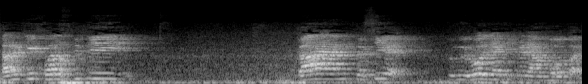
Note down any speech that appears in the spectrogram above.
कारण की परिस्थिती काय आणि कशी आहे? तुम्ही रोज या ठिकाणी अनुभवताय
